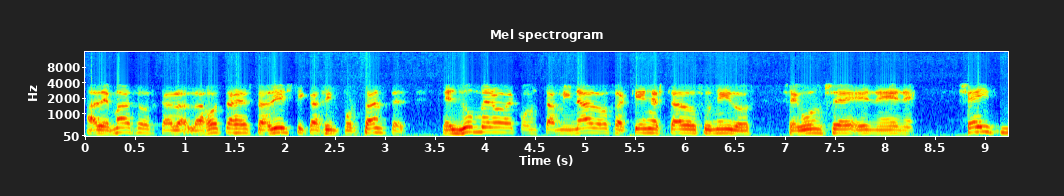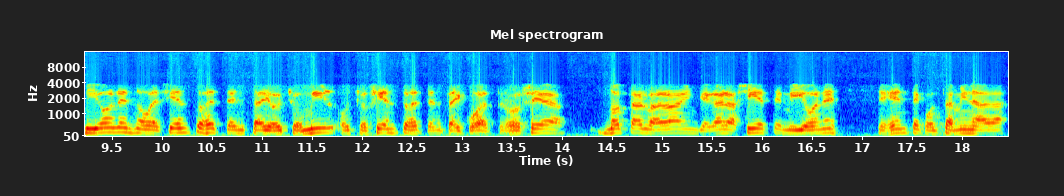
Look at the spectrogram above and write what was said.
Además, Oscar, la- las otras estadísticas importantes, el número de contaminados aquí en Estados Unidos, según CNN, 6.978.874, o sea, no tardará en llegar a 7 millones de gente contaminada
